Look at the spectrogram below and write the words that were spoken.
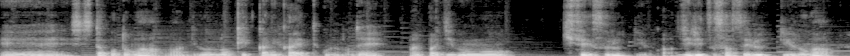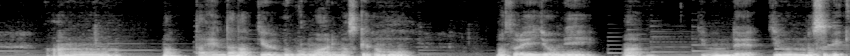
えーしたことが、まあ、自分の結果に返ってくるので、まあやっぱり自分を規制するっていうか自立させるっていうのがあのまあ大変だなっていう部分はありますけども、まあそれ以上に、まあ自分で自分のすべき、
